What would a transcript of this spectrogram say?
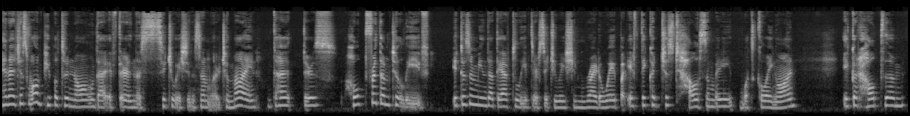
And I just want people to know that if they're in a situation similar to mine, that there's hope for them to leave. It doesn't mean that they have to leave their situation right away, but if they could just tell somebody what's going on, it could help them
